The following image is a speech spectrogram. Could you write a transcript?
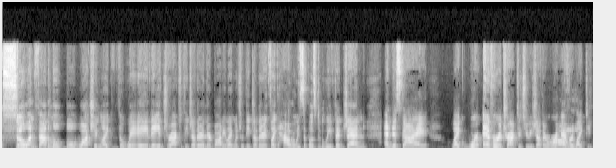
so unfathomable watching like the way they interact with each other and their body language with each other. It's like, how are we supposed to believe that Jen and this guy like were ever attracted to each other or ever liked each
